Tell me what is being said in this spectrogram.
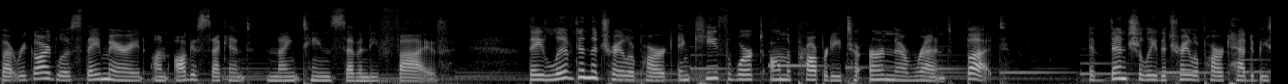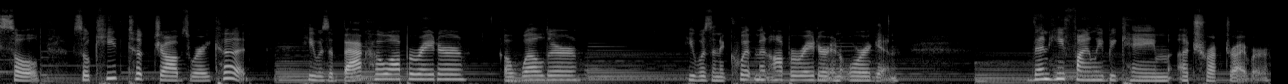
But regardless, they married on August 2nd, 1975. They lived in the trailer park, and Keith worked on the property to earn their rent, but eventually the trailer park had to be sold, so Keith took jobs where he could. He was a backhoe operator, a welder, he was an equipment operator in Oregon. Then he finally became a truck driver.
